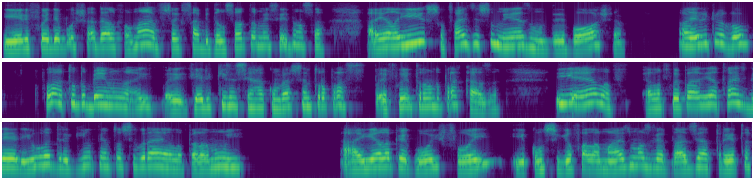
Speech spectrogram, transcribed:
E ele foi debochar dela, falando, ah, você sabe dançar, eu também sei dançar. Aí ela, isso, faz isso mesmo, debocha. Aí ele pegou, falou, ah, tudo bem, aí ele quis encerrar a conversa, entrou pra, foi entrando para casa. E ela, ela foi para ir atrás dele. E o Rodriguinho tentou segurar ela, para ela não ir. Aí ela pegou e foi e conseguiu falar mais umas verdades e a treta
